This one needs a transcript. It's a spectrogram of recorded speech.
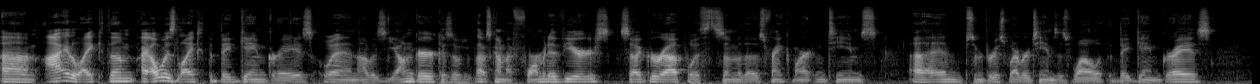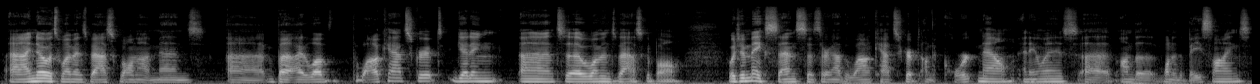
Um, I like them. I always liked the big game Grays when I was younger because that was kind of my formative years. So I grew up with some of those Frank Martin teams uh, and some Bruce Weber teams as well with the big game Grays. And I know it's women's basketball, not men's, uh, but I love the Wildcat script getting uh, to women's basketball, which it makes sense since they're now the Wildcat script on the court now, anyways, uh, on the one of the baselines.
